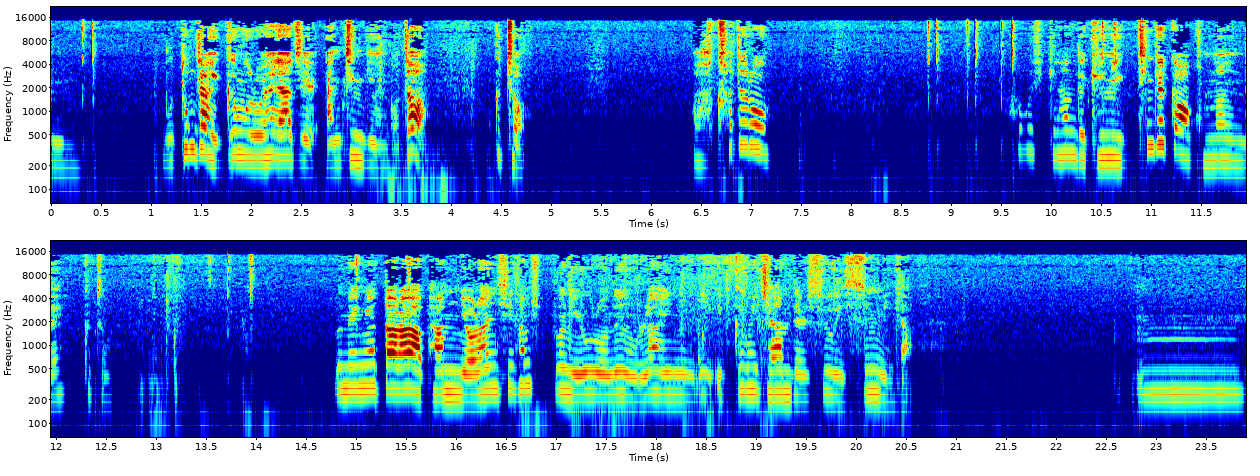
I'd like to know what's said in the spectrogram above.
음, 무통장 입금으로 해야지 안 튕기는 거죠? 그쵸? 아, 카드로 하고 싶긴 한데 괜히 튕길까봐 겁나는데, 그쵸? 은행에 따라 밤 11시 30분 이후로는 온라인 이- 입금이 제한될 수 있습니다. 음,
